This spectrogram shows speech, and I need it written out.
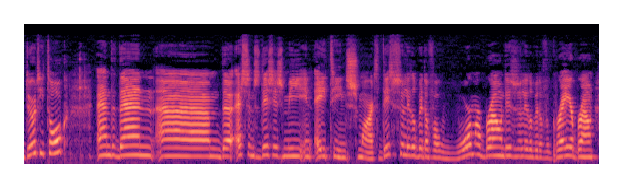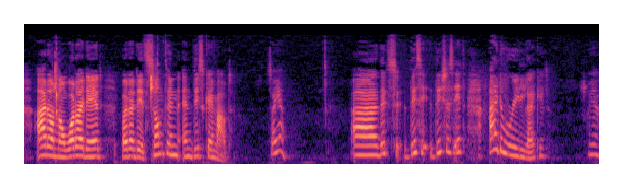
Dirty Talk. And then um, the Essence This Is Me in 18 Smart. This is a little bit of a warmer brown. This is a little bit of a grayer brown. I don't know what I did, but I did something and this came out. So yeah. Uh, this, this, this is it. I do really like it. So yeah,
